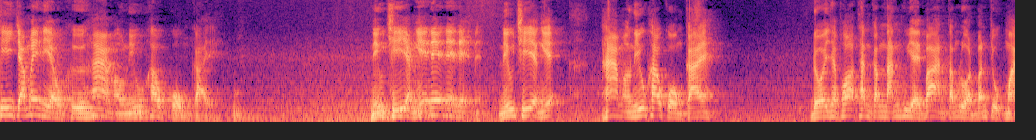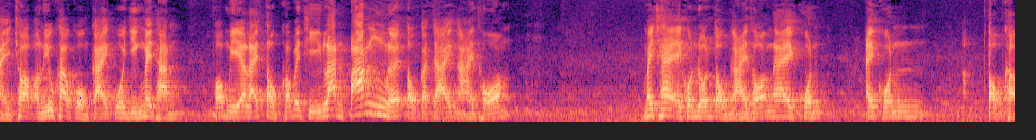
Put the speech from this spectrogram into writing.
ธีจะไม่เหนียวคือห้ามเอานิ้วเข้าโก่งไก่ นิ้วชี้อย่างนี้เนี่ยเนี่ยเนี่ยนิ้วชี้อย่างนี้ ห้ามเอานิ้วเข้าโก่งไกโดยเฉพาะท่านกำนันผู้ใหญ่บ้านตำรวจบรรจุใหม่ชอบเอานิ้วเข้าโก่งไกกลัวยิงไม่ทัน พอมีอะไรตบเขาไปทีลั่นปังเลยตกกระจายหงายท้อง ไม่ใช่ไอ้คนโดนตบหงายท้องนะไอ้คนไอ้คนตบเขา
